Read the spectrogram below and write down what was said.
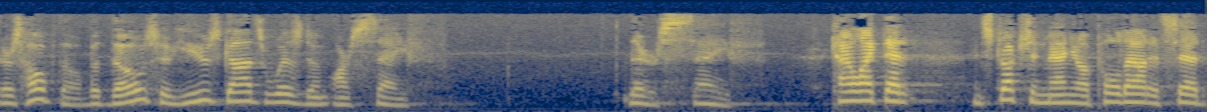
There's hope, though. But those who use God's wisdom are safe. They're safe. Kind of like that instruction manual I pulled out. It said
